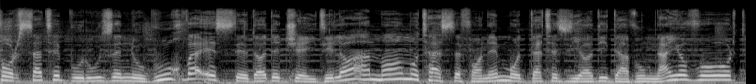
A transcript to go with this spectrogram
فرصت بروز نبوغ و استعداد جیدیلا اما متاسفانه مدت زیادی دووم نیاورد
